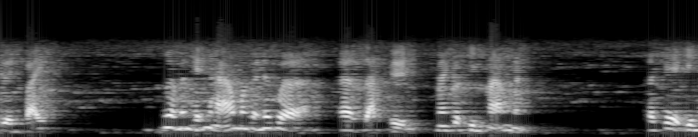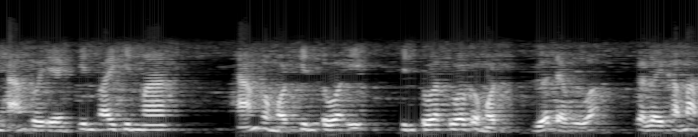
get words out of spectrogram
เกินไป เมื่อมันเห็นหางมันก็นึกว่าสัตว์อื่น มันก็กินหางมัน ตะเข้กินหางตัวเอง กินไปกินมา หางก็หมด กินตัวอีก กินตัวตัวก็หมด เหลือแต่หัว ก็เลยขมับ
